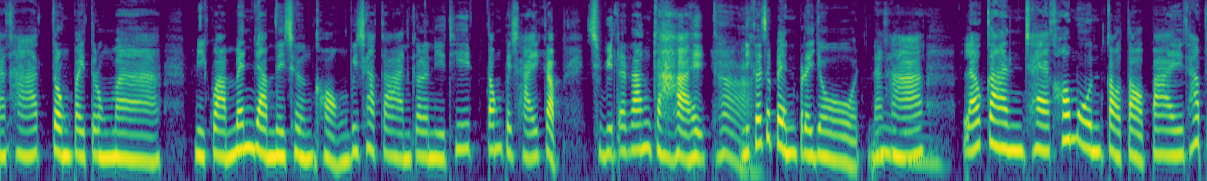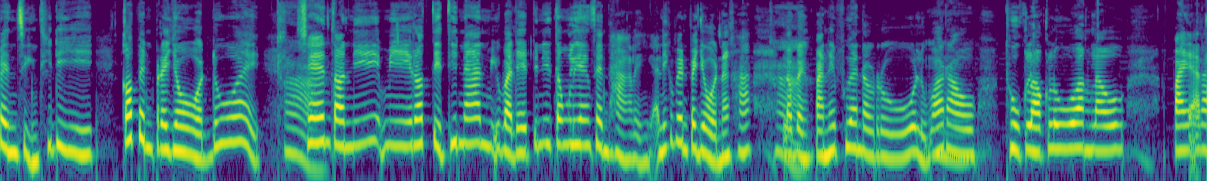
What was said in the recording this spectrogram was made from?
นะคะ ตรงไปตรงมา มีความแม่นยำในเชิงของวิชาการกรณีที่ต้องไปใช้กับชีวิตและร่างกายค่ะนี่ก็จะเป็นประโยชน์นะคะ แล้วการแชร์ข้อมูลต่อ ๆ ไป ถ้าเป็นสิ่งที่ดีก็เป็นประโยชน์ด้วยค่ะเช่นตอนนี้มีรถติดที่นั่นมีอุบัติเหตุที่นี่ต้องเลี่ยงเส้นทางอะไรอย่างนี้อันนี้ก็เป็นประโยชน์นะคะค่ะเราแบ่งปันให้เพื่อนเรารู้ หรือว่าอืมเราถูกหลอกลวงเราไปอะไร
